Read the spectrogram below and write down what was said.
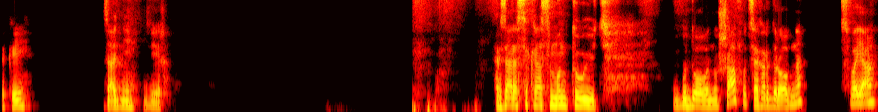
такий задній двір. Так, зараз якраз монтують вбудовану шафу, це гардеробна своя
